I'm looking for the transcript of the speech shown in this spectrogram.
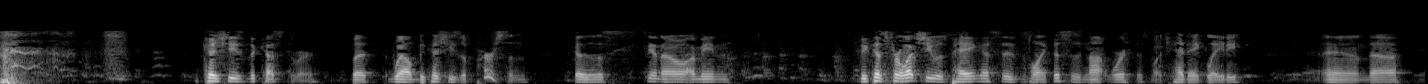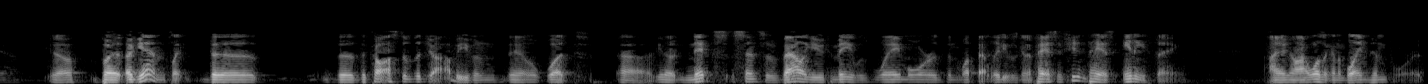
because she's the customer. But well, because she's a person. Because you know, I mean, because for what she was paying us, it's like this is not worth as much headache, lady. And uh, you know, but again, it's like the the the cost of the job. Even you know what uh, you know Nick's sense of value to me was way more than what that lady was going to pay us. If she didn't pay us anything, I you know I wasn't going to blame him for it.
